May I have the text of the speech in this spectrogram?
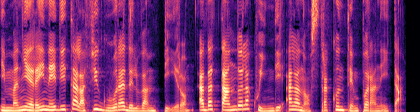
in maniera inedita la figura del vampiro, adattandola quindi alla nostra contemporaneità.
